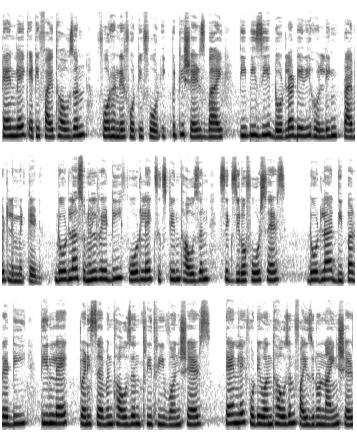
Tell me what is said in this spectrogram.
ten lakh eighty five thousand four hundred forty four equity share by TPG Dodla dairy holding private limited Dodla Sunil Reddy four lakh sixteen thousand six zero four shares Dodla Deepa Reddy तीन lakh twenty seven thousand three three one shares ten lakh forty one thousand five zero nine share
